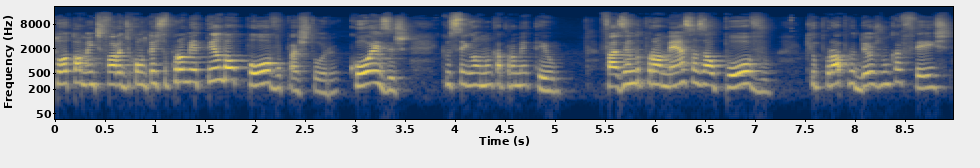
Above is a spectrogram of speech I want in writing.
Totalmente fora de contexto, prometendo ao povo, pastora, coisas que o Senhor nunca prometeu. Fazendo promessas ao povo que o próprio Deus nunca fez.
